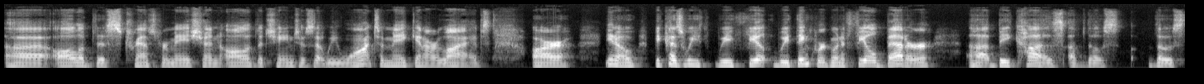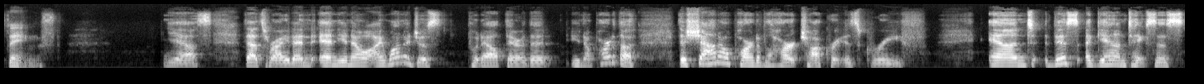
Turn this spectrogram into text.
uh, all of this transformation all of the changes that we want to make in our lives are you know because we we feel we think we're going to feel better uh, because of those those things. Yes that's right. And and you know i want to just put out there that you know part of the the shadow part of the heart chakra is grief. And this again takes us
